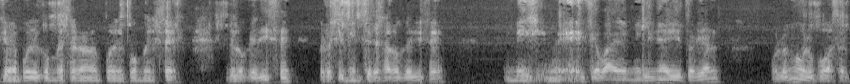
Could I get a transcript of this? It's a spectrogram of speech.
que me puede convencer o no me puede convencer de lo que dice, pero si me interesa lo que dice, que va en mi línea editorial, pues lo mismo lo puedo hacer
